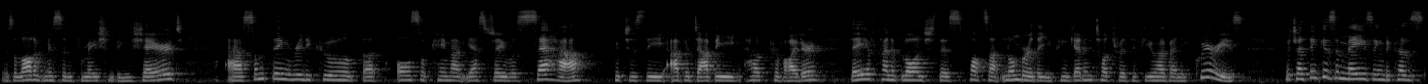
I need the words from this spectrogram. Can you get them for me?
There's a lot of misinformation being shared. Uh, something really cool that also came out yesterday was Seha, which is the Abu Dhabi health provider, they have kind of launched this WhatsApp number that you can get in touch with if you have any queries, which I think is amazing because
